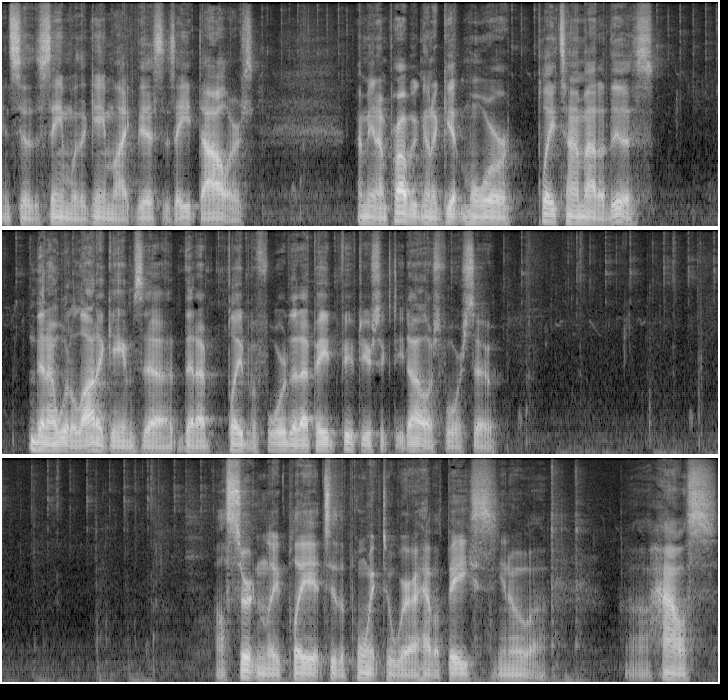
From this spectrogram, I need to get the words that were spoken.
And so the same with a game like this is $8. I mean, I'm probably going to get more playtime out of this than I would a lot of games uh, that I played before that I paid 50 or $60 for. So I'll certainly play it to the point to where I have a base, you know, a, a house,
